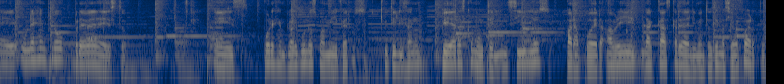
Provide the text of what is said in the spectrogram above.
Eh, un ejemplo breve de esto es por ejemplo, algunos mamíferos que utilizan piedras como utensilios para poder abrir la cáscara de alimentos demasiado fuertes.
